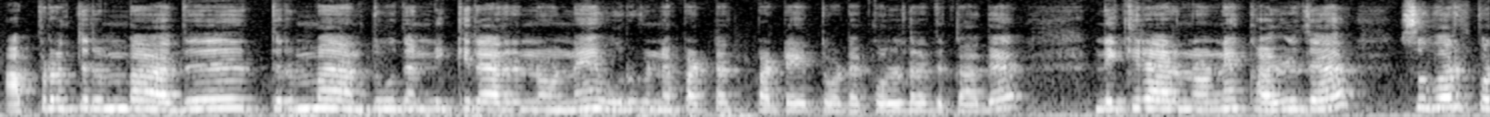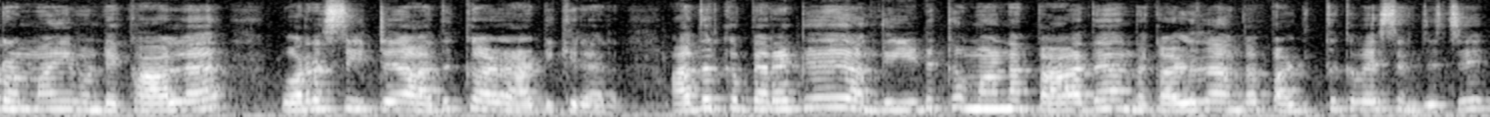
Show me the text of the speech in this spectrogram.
அப்புறம் திரும்ப அது திரும்ப தூதன் நிற்கிறாருன்னொடனே உருவின பட்ட பட்டயத்தோட கொள்றதுக்காக நிற்கிறாருன்னொடனே கழுதை சுவர்புறமாக இவனுடைய காலை உரசிட்டு அதுக்கு அடிக்கிறார். அதற்கு பிறகு அங்கே இடுக்கமான பாதை அந்த கழுதை அங்கே படுத்துக்கவே செஞ்சுச்சு.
